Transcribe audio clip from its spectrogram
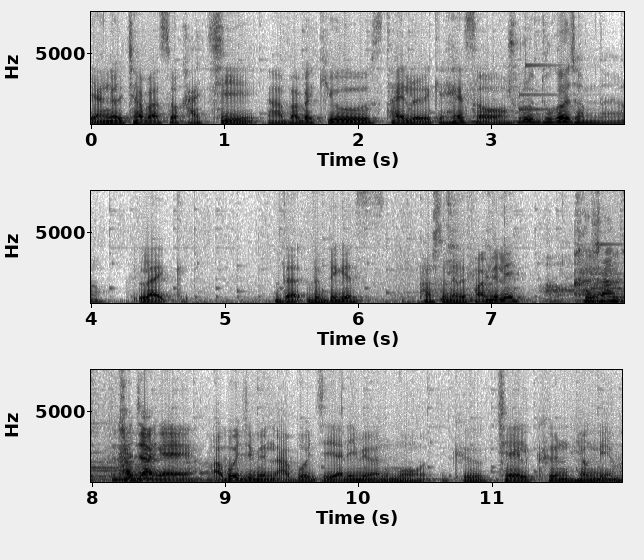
양을 잡아서 같이 아, 바베큐 스타일로 이렇게 해서 주로 누가 잡나요? like the, the biggest person in the family. 가장. 가장의 아버지면 아버지 아니면 뭐 그 제일 큰 형님.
